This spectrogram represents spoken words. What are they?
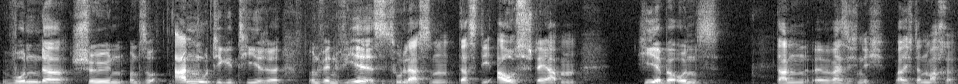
wunderschön und so anmutige Tiere. Und wenn wir es zulassen, dass die aussterben, hier bei uns, dann äh, weiß ich nicht, was ich dann mache.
